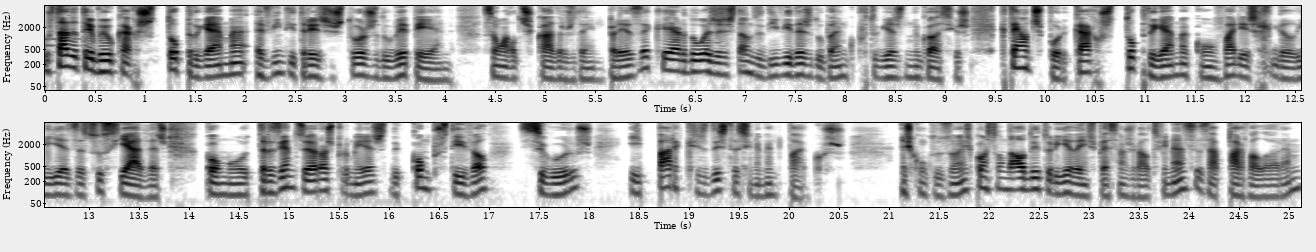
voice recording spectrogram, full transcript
O Estado atribuiu carros topo de gama a 23 gestores do BPN. São altos quadros da empresa que herdou a gestão de dívidas do Banco Português de Negócios, que tem ao dispor carros topo de gama com várias regalias associadas, como 300 euros por mês de combustível, seguros e parques de estacionamento pagos. As conclusões constam da auditoria da Inspeção-Geral de Finanças, a Parvaloram,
